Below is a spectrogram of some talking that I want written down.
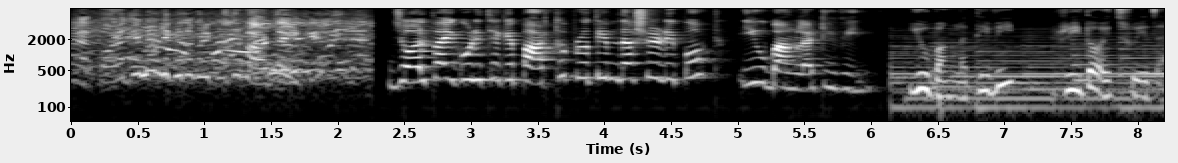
হ্যাঁ পরের দিনও লিখিত পরীক্ষা আছে বারো তারিখে। জলপাইগুড়ি থেকে পার্থ প্রতিম দাসের report U Bangla TV. U Bangla TV হৃদয় ছুঁয়ে যায়।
